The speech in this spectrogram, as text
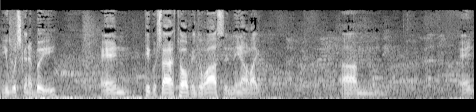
he was gonna be, and people started talking to us, and you know like. Um, and,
